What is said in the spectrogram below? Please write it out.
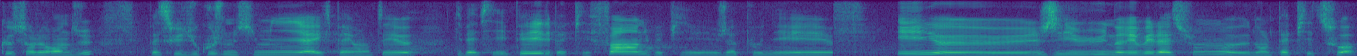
que sur le rendu. Parce que du coup, je me suis mis à expérimenter euh, des papiers épais, des papiers fins, du papier japonais. Et euh, j'ai eu une révélation dans le papier de soie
